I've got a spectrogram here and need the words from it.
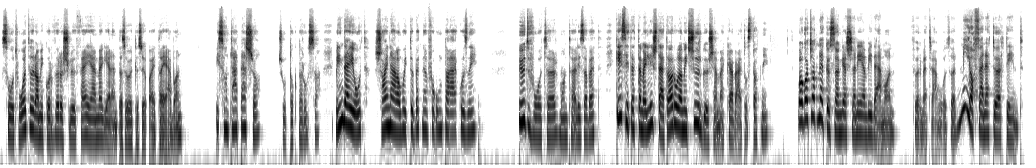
szólt Walter, amikor vöröslő fejjel megjelent az öltöző ajtajában. Viszontlátásra? suttogta Rossa. Minden jót. Sajnálom, hogy többet nem fogunk találkozni. Üdv, Walter, mondta Elizabeth. Készítettem egy listát arról, amit sürgősen meg kell változtatni. Maga csak ne köszöngessen ilyen vidáman, förmet rá Walter. Mi a fene történt?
